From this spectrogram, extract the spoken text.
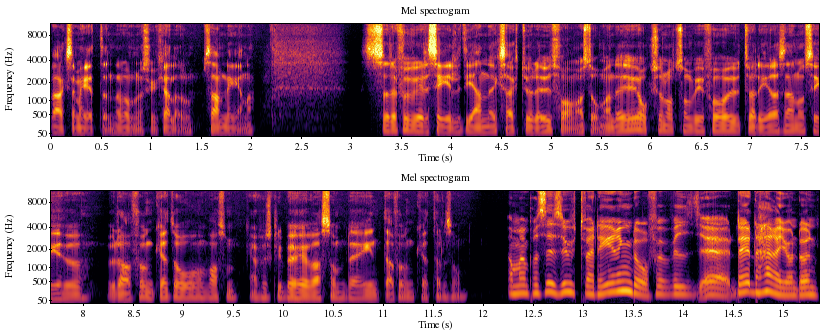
verksamheten, eller vad man ska kalla det, samlingarna. Så det får vi väl se lite grann exakt hur det utformas då, men det är ju också något som vi får utvärdera sen och se hur, hur det har funkat och vad som kanske skulle behövas om det inte har funkat eller så. Ja men precis, utvärdering då, för vi, eh, det, det här är ju under en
